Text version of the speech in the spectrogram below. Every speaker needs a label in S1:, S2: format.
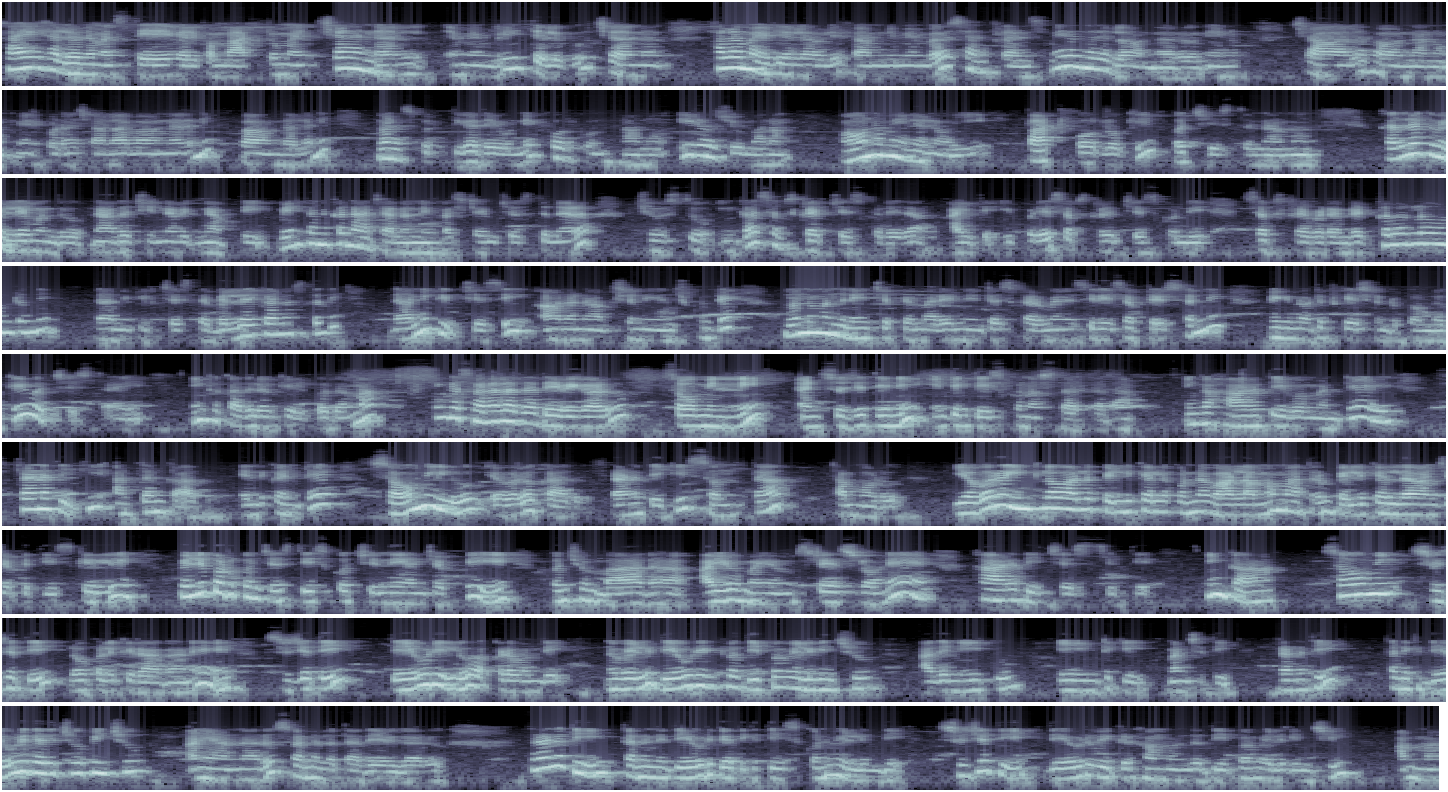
S1: Hi hello నమస్తే. Welcome back to my channel MMB Telugu channel. Hello my dear lovely family members and friends. మీరందరూ ఎలా ఉన్నారు? నేను చాలా బాగున్నాను. మీరు కూడా చాలా బాగున్నారని బాగుండాలని మనస్ఫూర్తిగా దేవుణ్ణి కోరుకుంటున్నాను. ఈరోజు మనం మౌనమేలనోయి పార్ట్ ఫోర్లోకి వచ్చేస్తున్నాము. కథలోకి వెళ్ళే ముందు నాదో చిన్న విజ్ఞప్తి. మీరు కనుక నా ఛానల్ని ఫస్ట్ టైం చూస్తున్నారా చూస్తూ ఇంకా సబ్స్క్రైబ్ చేసుకోలేదా? అయితే ఇప్పుడే సబ్స్క్రైబ్ చేసుకోండి. సబ్స్క్రైబ్ బటన్ రెడ్ కలర్లో ఉంటుంది. దాన్ని క్లిక్ చేస్తే బెల్ ఐకాన్ వస్తుంది. దాన్ని క్లిక్ చేసి ఆల్ అనే ఆప్షన్ని ఎంచుకుంటే ముందు ముందు నేను చెప్పే మరిన్ని ఇంట్రెస్ట్కరమైన సిరీస్ అప్డేట్స్ అన్నీ మీకు నోటిఫికేషన్ రూపంలోకి వచ్చేస్తాయి. ఇంకా కథలోకి వెళ్ళిపోదామా? ఇంకా స్వర్ణలత దేవి గారు సౌమిల్ని అండ్ సుజితిని ఇంటికి తీసుకొని వస్తారు కదా. ఇంకా హారతి ఇవ్వమంటే ప్రణతికి అర్థం కాదు. ఎందుకంటే సౌమిలు ఎవరో కాదు. ప్రణతికి సొంత తమ్ముడు. ఎవరు ఇంట్లో వాళ్ళు పెళ్ళికి వెళ్ళకుండా వాళ్ళ అమ్మ మాత్రం పెళ్ళికి వెళ్దామని చెప్పి తీసుకెళ్ళి పెళ్ళి కొడుకుని చేసి తీసుకొచ్చింది అని చెప్పి కొంచెం బాధ అయోమయం స్టేజ్లోనే హారతి ఇచ్చేసింది. ఇంకా సౌమి సృజతి లోపలికి రాగానే సృజతి దేవుడిల్లు అక్కడ ఉంది. నువ్వు వెళ్ళి దేవుడింట్లో దీపం వెలిగించు. అది నీకు ఈ ఇంటికి మంచిది. ప్రణతి తనకి దేవుడి గది చూపించు అని అన్నారు స్వర్ణలతాదేవి గారు. ప్రణతి తనని దేవుడి గదికి తీసుకొని వెళ్ళింది. సుజతి దేవుడి విగ్రహం ముందు దీపం వెలిగించి అమ్మ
